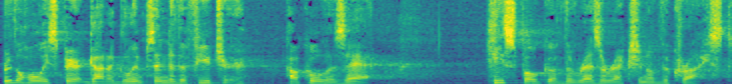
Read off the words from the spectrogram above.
through the Holy Spirit, got a glimpse into the future. How cool is that? He spoke of the resurrection of the Christ.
